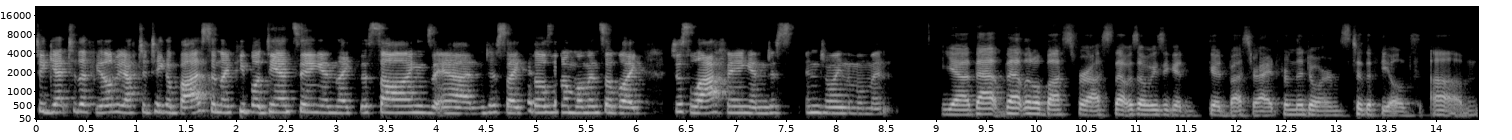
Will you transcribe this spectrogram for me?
to get to the field. We have to take a bus and like people dancing and like the songs and just like those little moments of like just laughing and just enjoying the moment yeah that that little bus for us that was always a good good bus ride from the dorms to the field um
